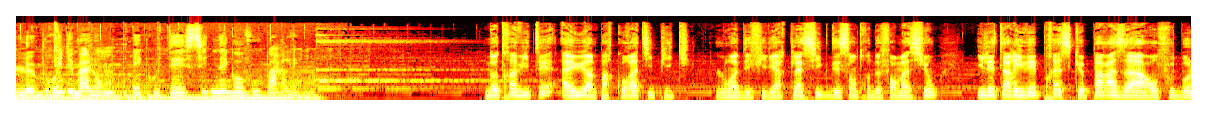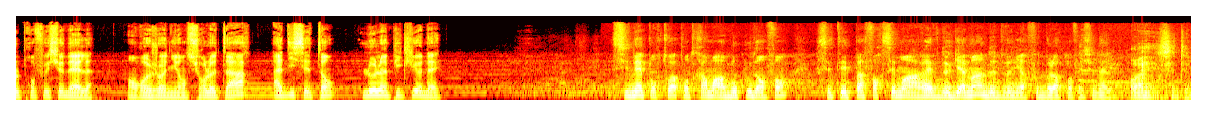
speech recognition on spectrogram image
Le bruit du ballon, écoutez Sidney Govou parler. Notre invité a eu un parcours atypique. Loin des filières classiques des centres de formation, il est arrivé presque par hasard au football professionnel, en rejoignant sur le tard, à 17 ans, l'Olympique lyonnais. Sidney, pour toi, contrairement à beaucoup d'enfants, c'était pas forcément un rêve de gamin de devenir footballeur professionnel. Ouais, c'était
